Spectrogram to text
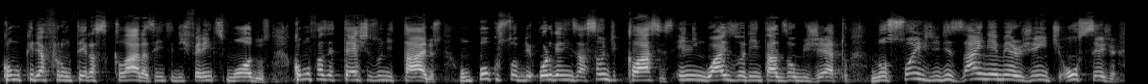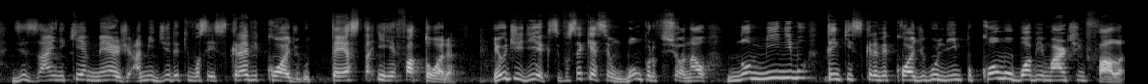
como criar fronteiras claras entre diferentes módulos, como fazer testes unitários, um pouco sobre organização de classes em linguagens orientadas a objeto, noções de design emergente, ou seja, design que emerge à medida que você escreve código, testa e refatora. Eu diria que se você quer ser um bom profissional, no mínimo tem que escrever código limpo, como o Bob Martin fala.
